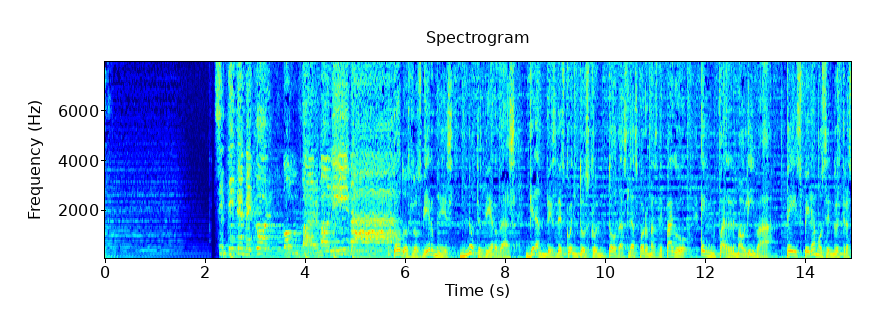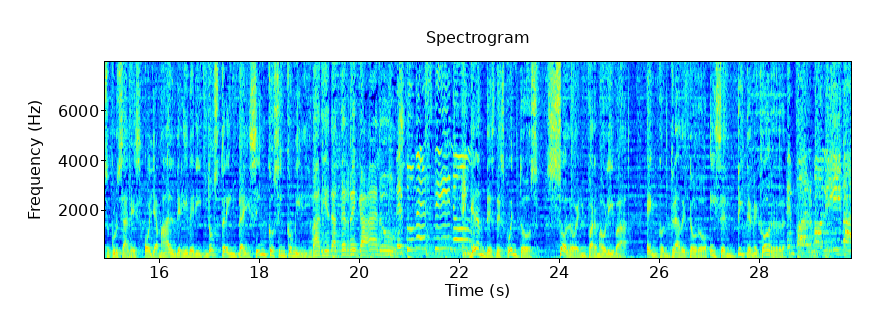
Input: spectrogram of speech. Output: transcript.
Sentite mejor con Oliva. Todos los viernes, no te pierdas grandes descuentos con todas las formas de pago en Oliva. Te esperamos en nuestras sucursales o llama al delivery 235 5000. Variedad de regalos. Perfumes finos. Grandes descuentos solo en Oliva. Encontrá de todo y sentite mejor. En Oliva.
